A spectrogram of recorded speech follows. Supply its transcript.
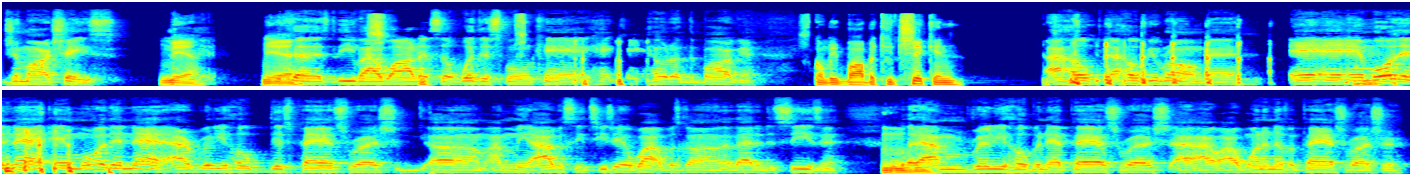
Ja'Marr Chase. Yeah, yeah. Because Levi Wallace or Witherspoon can't can't hold up the bargain. It's gonna be barbecue chicken. I hope I hope you're wrong, man. And, and, and, more than that, and more than that, I really hope this pass rush. Um, I mean, obviously T.J. Watt was gone a lot of the season, mm-hmm. but I'm really hoping that pass rush. I, I, I want another pass rusher.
